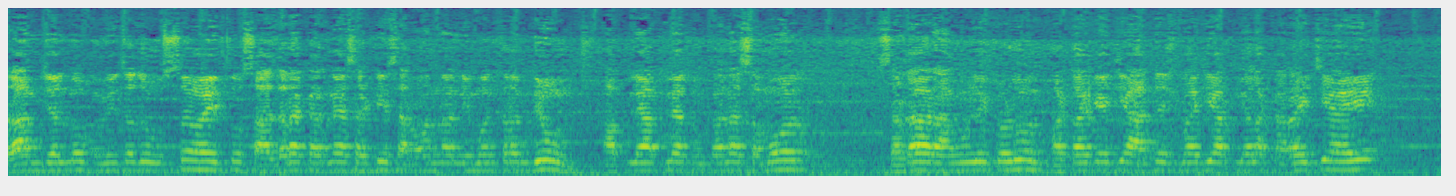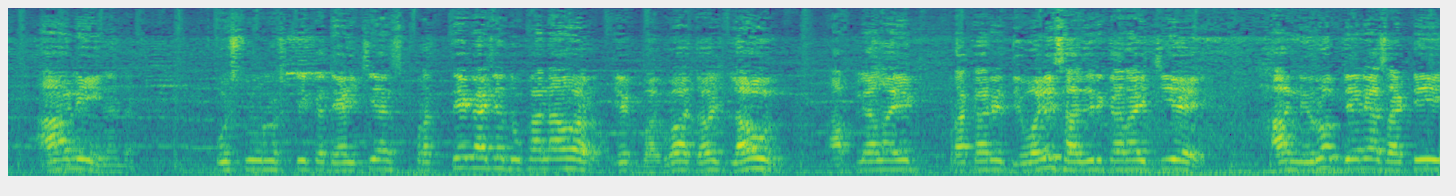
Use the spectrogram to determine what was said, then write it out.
राम जन्मभूमीचा जो उत्सव आहे तो साजरा करण्यासाठी सर्वांना निमंत्रण देऊन आपल्या आपल्या दुकानासमोर सडा रांगोळीकडून फटाक्याची आतिषबाजी आपल्याला करायची आहे. आणि पुष्पवृष्टी द्यायची आणि प्रत्येकाच्या दुकानावर एक भगवा ध्वज लावून आपल्याला एक प्रकारे दिवाळी साजरी करायची आहे. हा निरोप देण्यासाठी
